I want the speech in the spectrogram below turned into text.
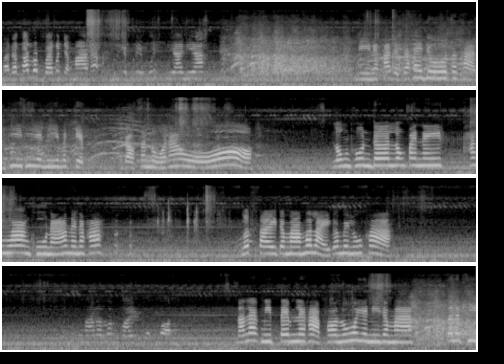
มานะคะรถไฟก็จะมาแล้วรีบรีบๆอุ้ยเฮียเฮียนี่นะคะ เดี๋ยวจะให้ดูสถานที่ที่อันนี้มาเก็บดอกสโหนนะโอ้โหลงทุนเดินลงไปในข้างล่างคูน้ำเลยนะคะ รถไฟจะมาเมื่อไหร่ก็ไม่รู้ค่ะ มาแล้วรถไฟเก็บก่อนตอนแรกมีเต็มเลยค่ะ พอรู้ว่ายานีจะมาเจ้าหน้าที่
